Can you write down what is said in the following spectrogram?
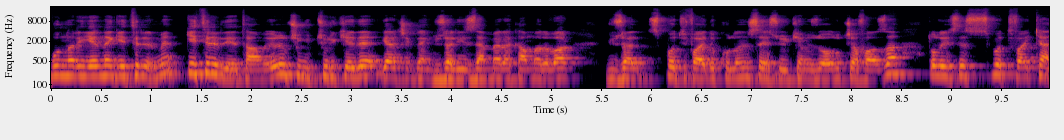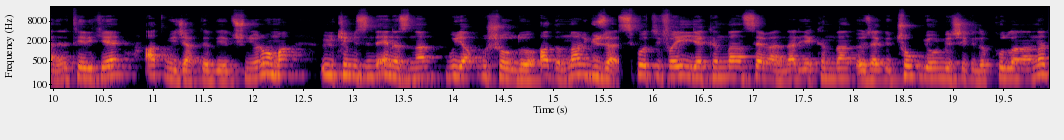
Bunları yerine getirir mi? Getirir diye tahmin ediyorum. Çünkü Türkiye'de gerçekten güzel izlenme rakamları var. Güzel Spotify'da kullanıcı sayısı ülkemizde oldukça fazla. Dolayısıyla Spotify kendini tehlikeye atmayacaktır diye düşünüyorum ama ülkemizin de en azından bu yapmış olduğu adımlar güzel. Spotify'ı yakından sevenler, yakından özellikle çok yoğun bir şekilde kullananlar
